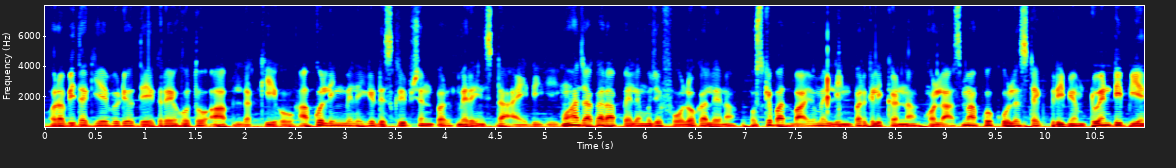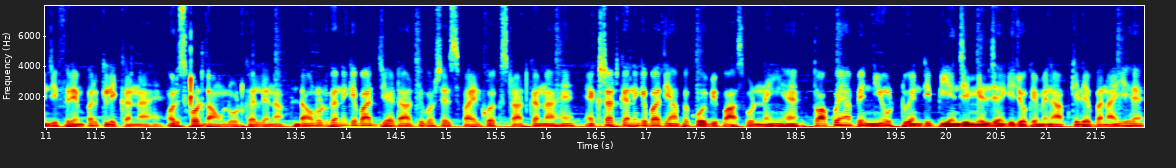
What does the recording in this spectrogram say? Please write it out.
और अभी तक ये वीडियो देख रहे हो तो आप लक्की हो। आपको लिंक मिलेगी डिस्क्रिप्शन पर मेरे इंस्टा आईडी की। वहाँ जाकर आप पहले मुझे फॉलो कर लेना। उसके बाद बायो में लिंक पर क्लिक करना। और लास्ट में आपको कोलस टेक प्रीमियम 20 पीएनजी फ्रेम पर क्लिक करना है और इसको डाउनलोड कर लेना। डाउनलोड करने के बाद जेट आर्ची वर्सेस फ़ाइल को एक्सट्रार्ट करना है। स्टार्ट करने के बाद यहाँ पे कोई भी पासवर्ड नहीं है। तो आपको यहाँ पे न्यू ट्वेंटी पी मिल जाएगी, जो कि मैंने आपके लिए बनाई है।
